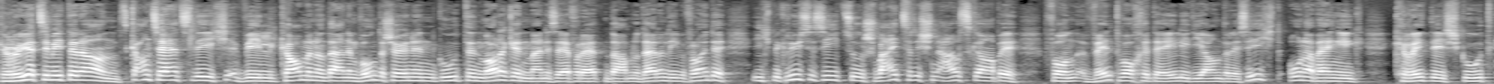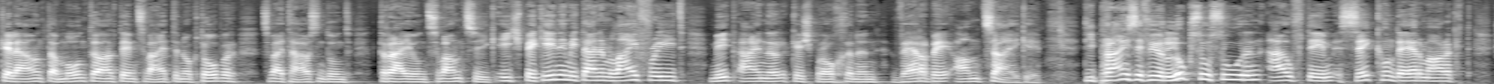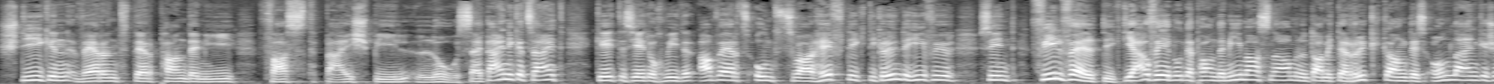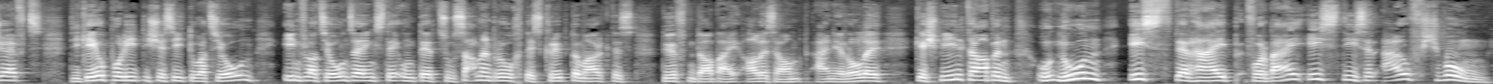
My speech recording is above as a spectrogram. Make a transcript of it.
Grüezi miteinander, ganz herzlich willkommen und einen wunderschönen guten Morgen, meine sehr verehrten Damen und Herren, liebe Freunde. Ich begrüße Sie zur schweizerischen Ausgabe von Weltwoche Daily, die andere Sicht, unabhängig, kritisch, gut gelaunt am Montag, dem 2. Oktober 2023. Ich beginne mit einem Live-Read mit einer gesprochenen Werbeanzeige. Die Preise für Luxusuhren auf dem Sekundärmarkt stiegen während der Pandemie fast beispiellos. Seit einiger Zeit geht es jedoch wieder abwärts und zwar heftig. Die Gründe hierfür sind vielfältig. Die Aufhebung der Pandemiemaßnahmen und damit der Rückgang des Online-Geschäfts, die geopolitische Situation, Inflationsängste und der Zusammenbruch des Kryptomarktes dürften dabei allesamt eine Rolle gespielt haben. Und nun ist der Hype vorbei, ist dieser Aufschwung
